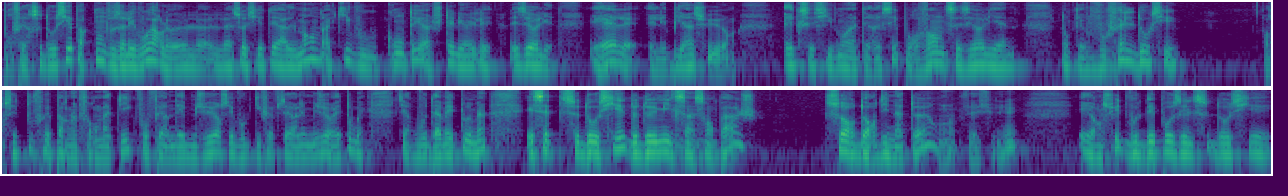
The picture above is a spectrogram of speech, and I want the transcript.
pour faire ce dossier. Par contre, vous allez voir la, société allemande à qui vous comptez acheter les, éoliennes. Et elle, elle est bien sûr excessivement intéressée pour vendre ces éoliennes. Donc elle vous fait le dossier. Alors c'est tout fait par informatique, il faut faire des mesures, c'est vous qui faites faire les mesures et tout, mais c'est-à-dire que vous avez tout. Hein. Et ce dossier de 2500 pages sort d'ordinateur, hein, et ensuite vous déposez le dossier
